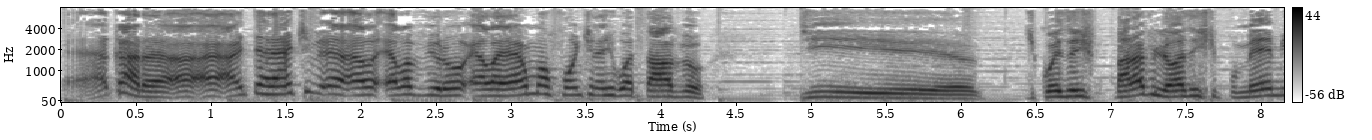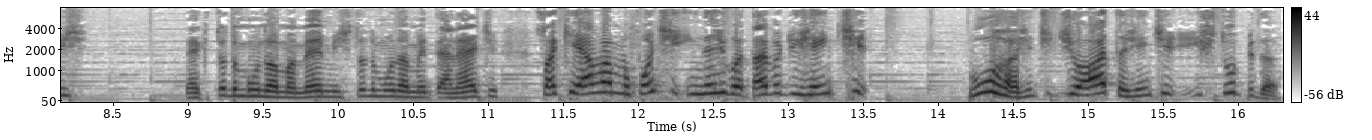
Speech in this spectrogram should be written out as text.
É, cara, a, a internet, ela, ela virou, ela é uma fonte inesgotável de, de coisas maravilhosas, tipo memes, né? Que todo mundo ama memes, todo mundo ama internet. Só que ela é uma fonte inesgotável de gente burra, gente idiota, gente estúpida.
